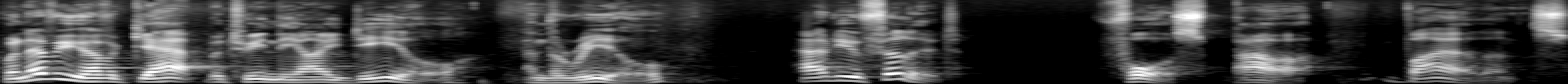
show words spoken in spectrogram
Whenever you have a gap between the ideal and the real, how do you fill it? Force, power, violence,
